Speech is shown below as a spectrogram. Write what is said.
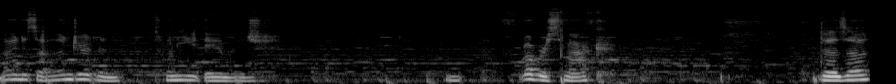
Minus 128 damage. Rubber smack does a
